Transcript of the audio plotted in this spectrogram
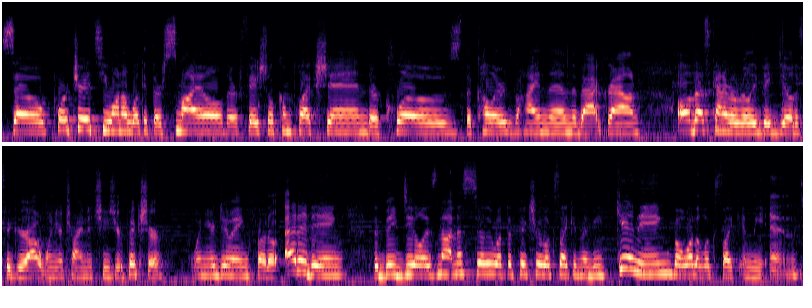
So portraits, you want to look at their smile, their facial complexion, their clothes, the colors behind them, the background. All that's kind of a really big deal to figure out when you're trying to choose your picture. When you're doing photo editing, the big deal is not necessarily what the picture looks like in the beginning, but what it looks like in the end.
